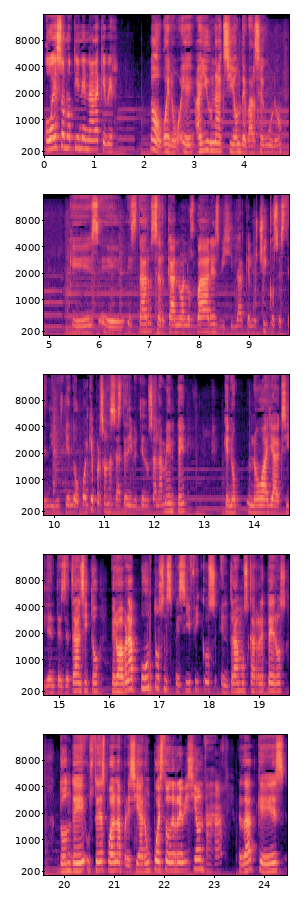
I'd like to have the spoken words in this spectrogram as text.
o eso no tiene nada que ver? No, bueno, eh, hay una acción de bar seguro que es eh, estar cercano a los bares, vigilar que los chicos se estén divirtiendo o cualquier persona se esté divirtiendo sanamente, que no, no haya accidentes de tránsito, pero habrá puntos específicos en tramos carreteros donde ustedes puedan apreciar un puesto de revisión, ¿verdad? Que es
